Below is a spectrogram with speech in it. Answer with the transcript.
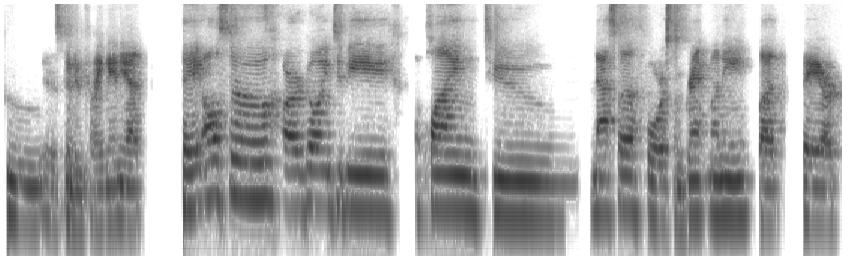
who is going to be coming in yet. They also are going to be applying to NASA for some grant money, but they are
